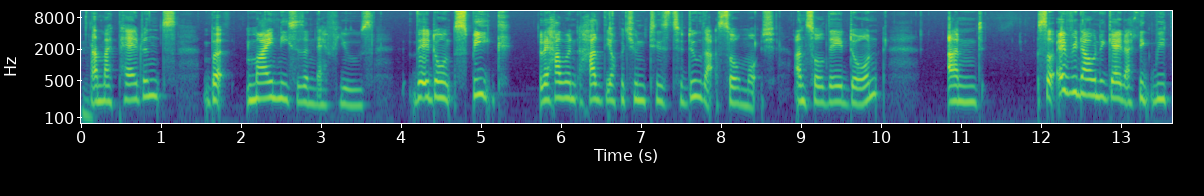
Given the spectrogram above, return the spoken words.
Hmm. and my parents, but my nieces and nephews, they don't speak. They haven't had the opportunities to do that so much, and so they don't. And so every now and again, I think we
